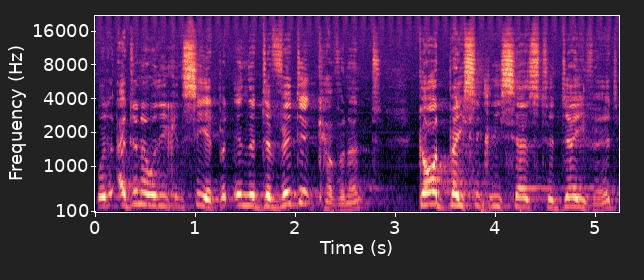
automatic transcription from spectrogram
Well, I don't know whether you can see it, but in the Davidic covenant, God basically says to David,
